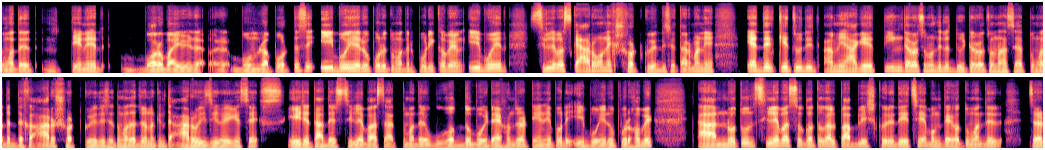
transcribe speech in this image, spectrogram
তোমাদের টেনের বড় ভাইরা আ বোনরা পড়তেছে, এই বইয়ের উপরে তোমাদের পরীক্ষা হবে এবং এই বইয়ের সিলেবাসকে আরও অনেক শর্ট করে দিছে। তার মানে এদেরকে যদি আমি আগে তিনটা রচনা দিলে দুইটা রচনা আছে। আর তোমাদের দেখো আরও শর্ট করে দিয়েছে। তোমাদের জন্য কিন্তু আরও ইজি হয়ে গেছে। এই যে তাদের সিলেবাস আর তোমাদের গদ্য বইটা এখন যারা টেনে পড়ে এই বইয়ের উপর হবে। আর নতুন সিলেবাসও গতকাল পাবলিশ করে দিয়েছে এবং দেখো তোমাদের যারা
